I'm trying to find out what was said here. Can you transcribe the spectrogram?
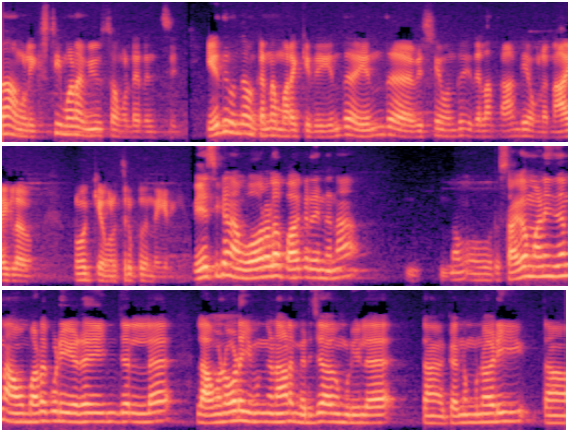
தான் அவங்களுக்கு எக்ஸ்ட்ரீமான வியூஸ் அவங்கள்ட்ட இருந்துச்சு. எது வந்து அவங்க கண்ணை மறைக்குது? எந்த எந்த விஷயம் வந்து இதெல்லாம் தாண்டி அவங்கள நாய்களை நோக்கி அவங்களை திருப்புதுன்னு நினைக்கிறீங்க? பேசிக்காக நான் ஓவராலாக பார்க்குறது என்னென்னா நம்ம ஒரு சக மனிதன் அவன் படக்கூடிய இடைஞ்சலில் இல்லை அவனோட இவங்கனால மெர்ஜாக முடியல தான் கண்ணு முன்னாடி தான்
